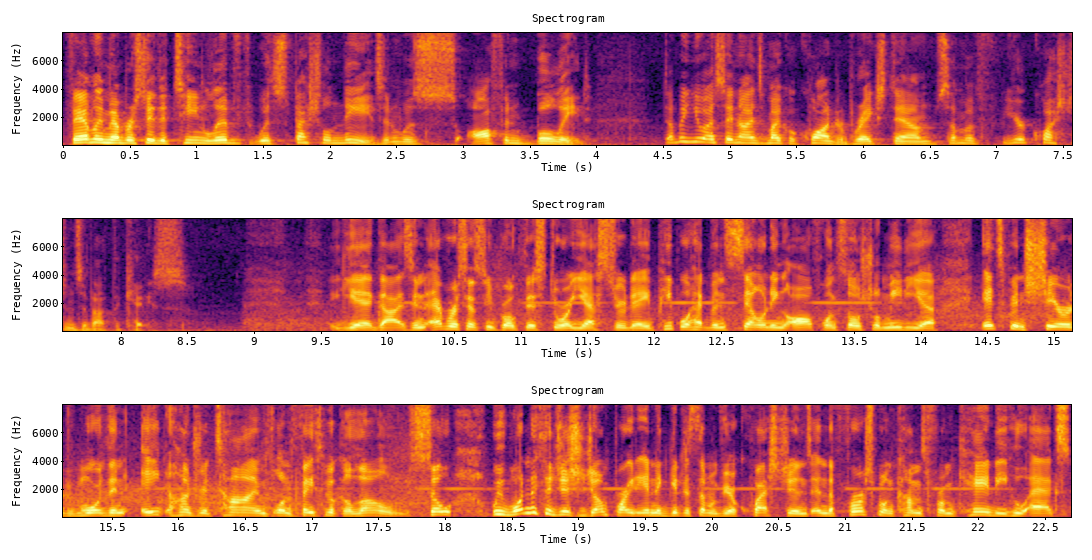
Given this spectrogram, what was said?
Family members say the teen lived with special needs and was often bullied. WUSA 9's Michael Quander breaks down some of your questions about the case. Yeah, guys, and ever since we broke this story yesterday, people have been sounding off on social media. It's been shared more than 800 times on Facebook alone. So we wanted to just jump right in and get to some of your questions. And the first one comes from Candy, who asks,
